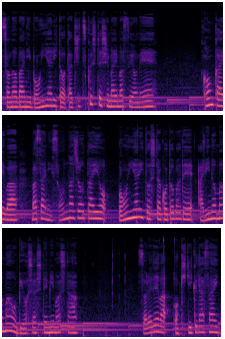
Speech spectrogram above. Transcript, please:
その場にぼんやりと立ち尽くしてしまいますよね。今回はまさにそんな状態をぼんやりとした言葉でありのままを描写してみました。それではお聞きください。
